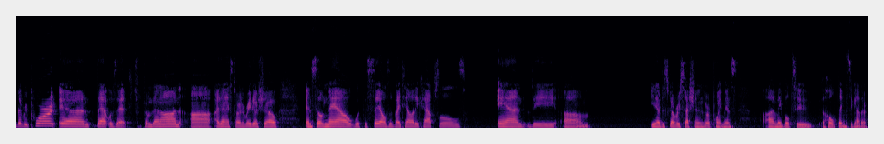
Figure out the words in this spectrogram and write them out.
the report, and that was it. From then on, uh, I then I started a radio show, and so now with the sales of Vitality capsules and the um, you know discovery sessions or appointments I'm able to hold things together.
